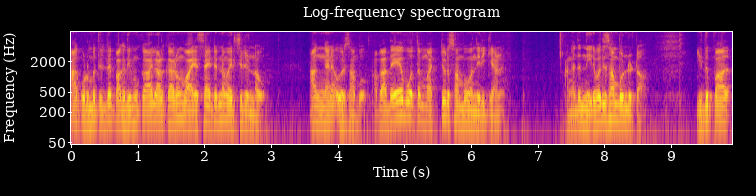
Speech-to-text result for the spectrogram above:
ആ കുടുംബത്തിലത്തെ പകുതി മുക്കാൽ ആൾക്കാരും വയസ്സായിട്ട് തന്നെ മരിച്ചിട്ടുണ്ടാവും. അങ്ങനെ ഒരു സംഭവം. അപ്പോൾ അതേപോലത്തെ മറ്റൊരു സംഭവം വന്നിരിക്കുകയാണ്. അങ്ങനത്തെ നിരവധി സംഭവം ഉണ്ട് കേട്ടോ ഇതിപ്പോൾ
